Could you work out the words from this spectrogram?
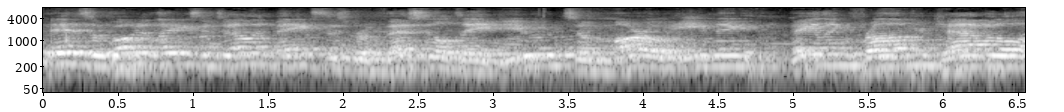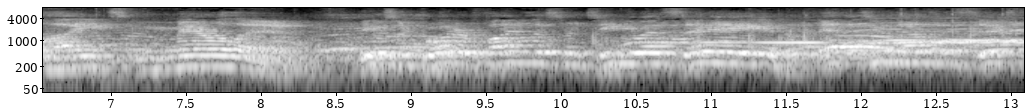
His opponent, ladies and gentlemen, makes his professional debut tomorrow evening, hailing from Capitol Heights, Maryland. He was a quarterfinalist for Team USA in the 2016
